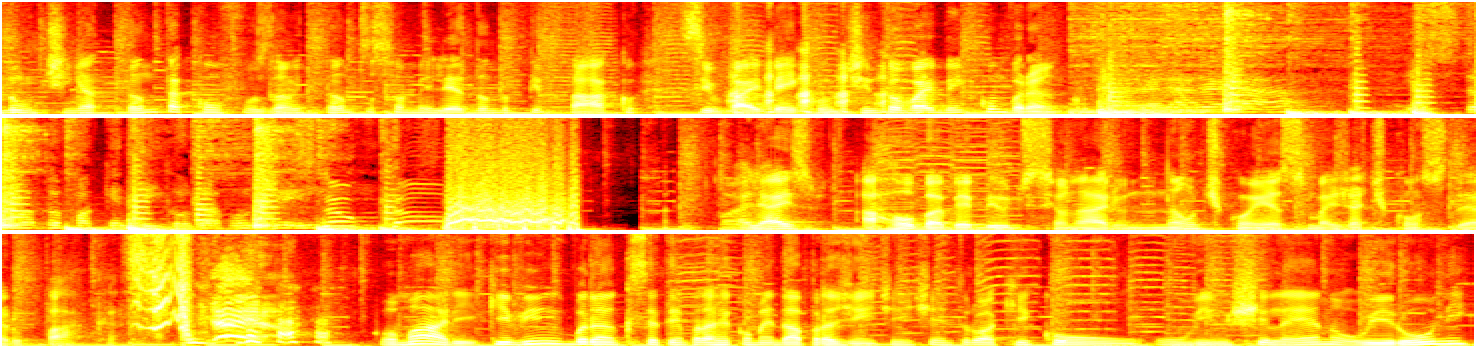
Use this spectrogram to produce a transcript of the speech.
não tinha tanta confusão e tanto sommelier dando pitaco se vai bem com tinto ou vai bem com branco. Aliás, arroba bebeu dicionário, não te conheço, mas já te considero pacas. Ô Mari, que vinho branco você tem para recomendar pra gente? A gente entrou aqui com um vinho chileno, o Irune,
